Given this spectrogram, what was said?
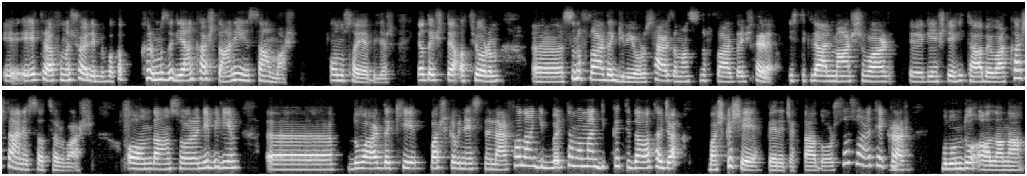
e, etrafına şöyle bir bakıp kırmızı giyen kaç tane insan var? Onu sayabilir. Ya da işte atıyorum e, sınıflarda giriyoruz. Her zaman sınıflarda işte Evet. İstiklal Marşı var, e, gençliğe hitabe var. Kaç tane satır var? Ondan sonra ne bileyim e, duvardaki başka bir nesneler falan gibi böyle tamamen dikkati dağıtacak, başka şeye verecek daha doğrusu. Sonra tekrar bulunduğu alana,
